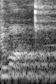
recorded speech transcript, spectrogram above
Come on.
